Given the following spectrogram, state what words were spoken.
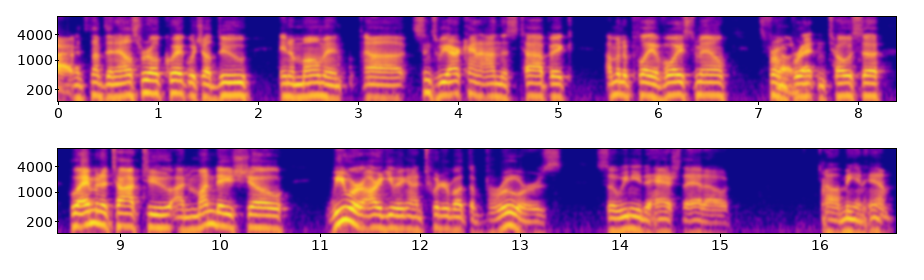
right. on something else real quick, which I'll do in a moment. Uh, since we are kind of on this topic, I'm going to play a voicemail. It's from Got it. Brett and Tosa, who I'm going to talk to on Monday's show. We were arguing on Twitter about the Brewers, so we need to hash that out, uh, me and him.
